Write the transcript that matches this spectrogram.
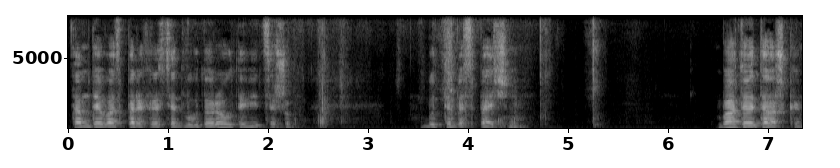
Там, де у вас перехрестя двох дорог, дивіться, щоб будьте безпечні. Багатоетажки.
